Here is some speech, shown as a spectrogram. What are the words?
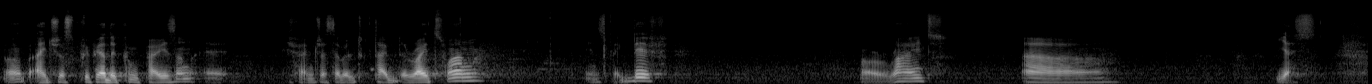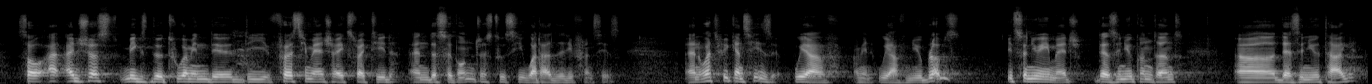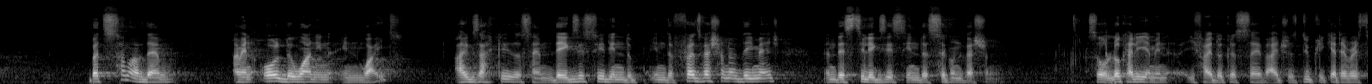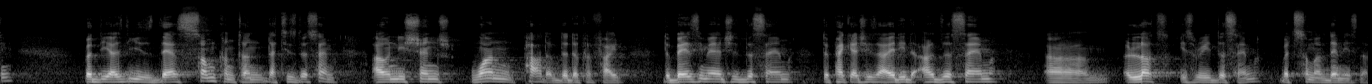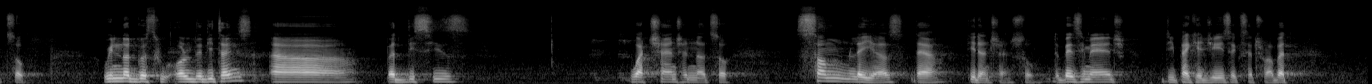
oh, I just prepared the comparison. Uh, if I'm just able to type the right one, inspect diff. All right. Uh, Yes. So I, I, just mixed the two. I mean, the, the first image I extracted and the second, just to see what are the differences. And what we can see is we have, I mean, we have new blobs. It's a new image. There's a new content. Uh, there's a new tag. But some of them, I mean, all the one in, in white are exactly the same. They existed in the, in the first version of the image, and they still exist in the second version. So locally, I mean, if I docker save, I just duplicate everything. But the idea is there's some content that is the same. I only change one part of the Docker file. The base image is the same. The packages I added are the same. Um, a lot is really the same, but some of them is not. So we'll not go through all the details, uh, but this is what changed and not. So some layers there didn't change. So the base image, the packages, etc. But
